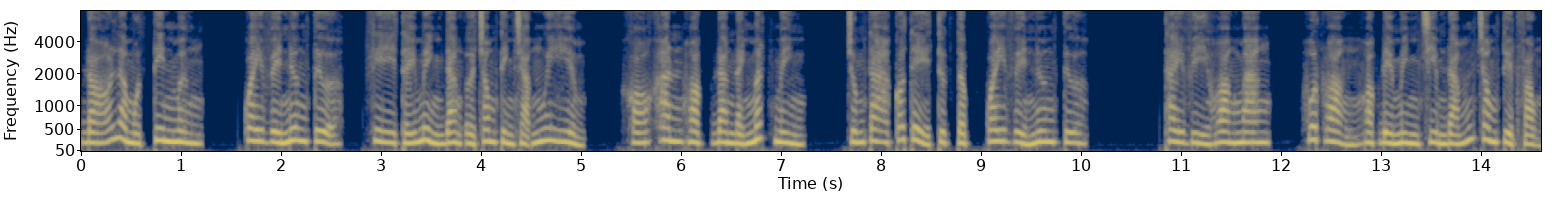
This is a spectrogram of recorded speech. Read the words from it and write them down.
Đó là một tin mừng. Quay về nương tựa, khi thấy mình đang ở trong tình trạng nguy hiểm, khó khăn hoặc đang đánh mất mình, chúng ta có thể thực tập quay về nương tựa. Thay vì hoang mang, hốt hoảng hoặc để mình chìm đắm trong tuyệt vọng,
